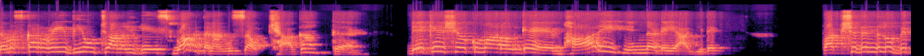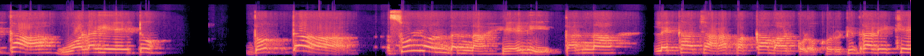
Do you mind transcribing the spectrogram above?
ನಮಸ್ಕಾರ ರಿವ್ಯೂ ಚಾನೆಲ್ಗೆ ಸ್ವಾಗತ. ನಾನು ಸೌಖ್ಯ ಗಾಂಕರ್. ಡಿ ಕೆ ಶಿವಕುಮಾರ್ ಅವ್ರಿಗೆ ಭಾರಿ ಹಿನ್ನಡೆಯಾಗಿದೆ. ಪಕ್ಷದಿಂದಲೂ ಬಿತ್ತ ಒಳ ಏಟು ದೊಡ್ಡ ಸುಳ್ಳೊಂದನ್ನ ಹೇಳಿ ತನ್ನ ಲೆಕ್ಕಾಚಾರ ಪಕ್ಕಾ ಮಾಡ್ಕೊಳಕ್ ಹೊರಟಿದ್ರ ಡಿ ಕೆ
